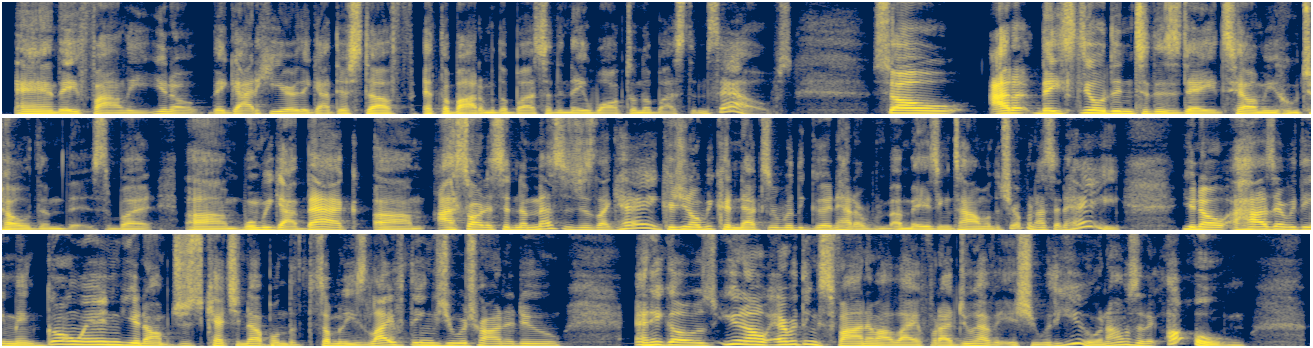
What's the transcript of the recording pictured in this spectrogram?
And they finally, you know, they got here, they got their stuff at the bottom of the bus, and then they walked on the bus themselves. So I don't, they still didn't to this day tell me who told them this. But um, when we got back, um, I started sending them messages like, hey, because, you know, we connected really good and had an amazing time on the trip. And I said, hey, you know, how's everything been going? You know, I'm just catching up on the, some of these life things you were trying to do. And he goes, you know, everything's fine in my life, but I do have an issue with you. And I was like, oh,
